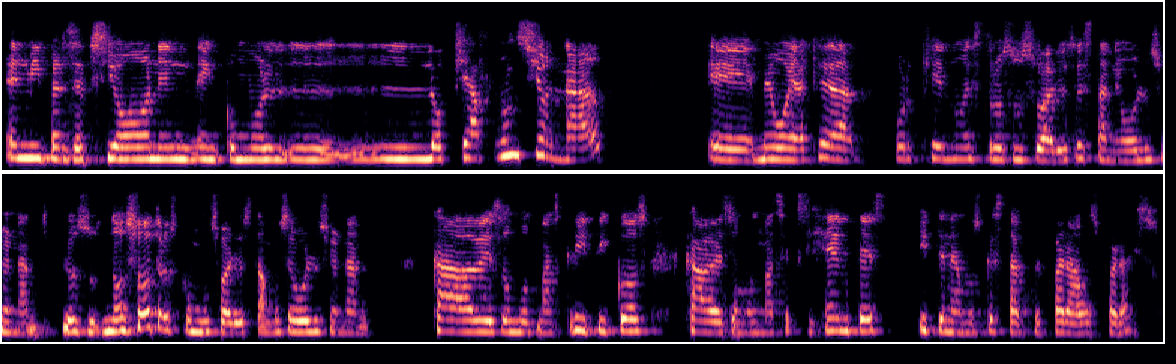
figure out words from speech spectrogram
en mi percepción, en, en cómo lo que ha funcionado, eh, me voy a quedar porque nuestros usuarios están evolucionando. nosotros como usuarios estamos evolucionando. cada vez somos más críticos, cada vez somos más exigentes y tenemos que estar preparados para eso.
